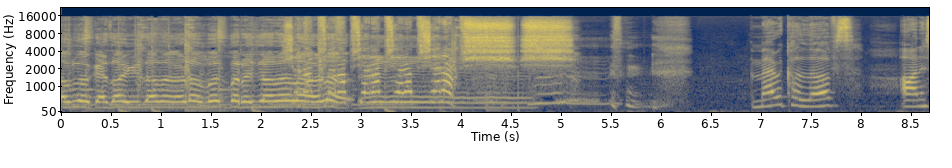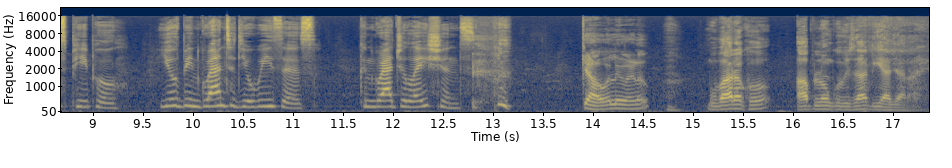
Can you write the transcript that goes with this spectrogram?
हम लोग कैसा वीज़ा था मैडम बस परेशान है madam. America loves honest people. You've been granted your visas. Congratulations. क्या बोले मैडम? मुबारक हो आप लोगों को वीज़ा दिया जा रहा है।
